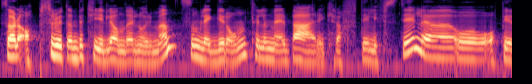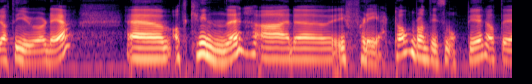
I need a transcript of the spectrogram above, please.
så, er det absolutt en betydelig andel nordmenn som legger om til en mer bærekraftig livsstil, uh, og oppgir at de gjør det. Um, at kvinner er uh, i flertall blant de som oppgir at det,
